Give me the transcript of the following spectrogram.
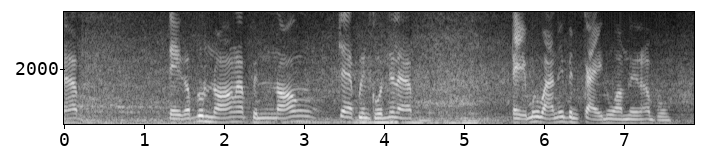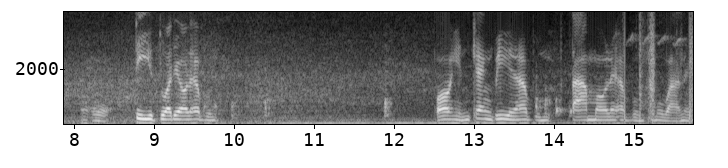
นะครับ เตะกับรุ่นน้องนะครับ เป็นน้องแจ้ปืนกลนี่แหละครับ เตะเมื่อวานนี่เป็นไก่นวมเลยนะครับ ผมโอ้โหตีอยู่ตัวเดียวเลยครับ ผม พอเห็นแข้งพี่นะครับ ผมตามมาเลยครับ ผมเมื่อวานนี่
